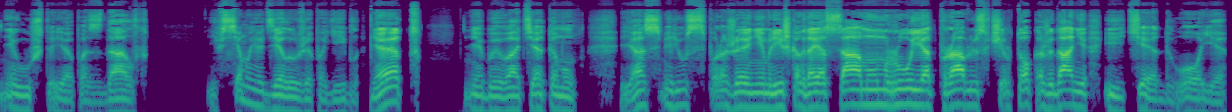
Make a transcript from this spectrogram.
Неужто я опоздал, и все мое дело уже погибло? Нет, не бывать этому. Я смирюсь с поражением лишь когда я сам умру и отправлюсь в чертог ожидания, и те двое.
